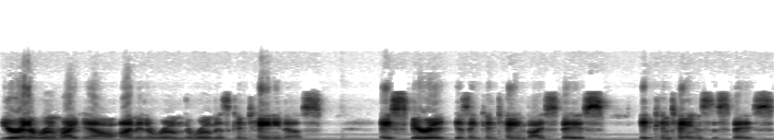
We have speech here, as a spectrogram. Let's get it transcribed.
you're in a room right now, I'm in a room, the room is containing us. A spirit isn't contained by space, it contains the space.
